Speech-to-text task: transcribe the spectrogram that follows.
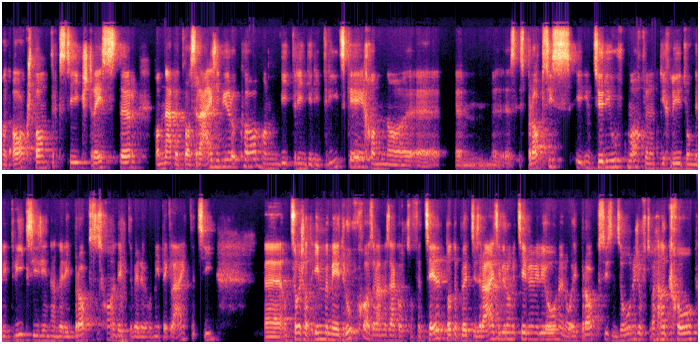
halt angespannter gewesen, gestresster, habe nebenbei ein Reisebüro gehabt, habe weiterhin die Retreats gegeben, ich habe noch äh, ähm, eine Praxis in Zürich aufgemacht, weil natürlich Leute, die im Retreat waren, haben in die Praxis kommen, dort wollen von mir begleitet sein. Äh, und so ist halt immer mehr draufgekommen. Also wenn man sagt, so erzählt, oder plötzlich ein Reisebüro mit 7 Millionen, neue Praxis, ein Sohn ist auf die Welt gekommen.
